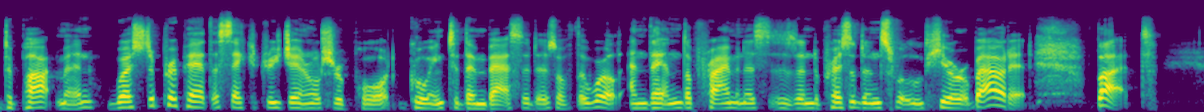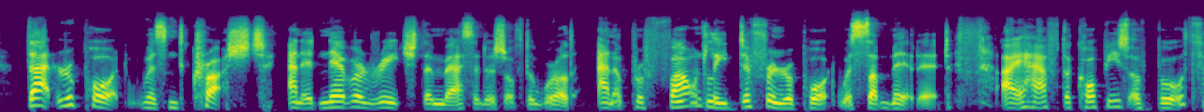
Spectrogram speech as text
department, was to prepare the Secretary General's report going to the ambassadors of the world. And then the prime ministers and the presidents will hear about it. But that report was crushed and it never reached the ambassadors of the world, and a profoundly different report was submitted. I have the copies of both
